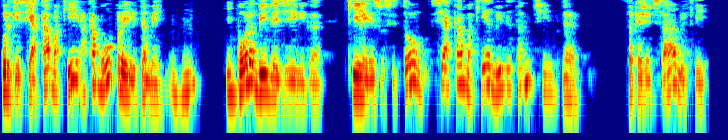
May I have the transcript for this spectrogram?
Porque se acaba aqui, acabou para ele também. Uhum. Embora a Bíblia diga que ele ressuscitou, se acaba aqui, a Bíblia está mentindo. É. Só que a gente sabe que,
